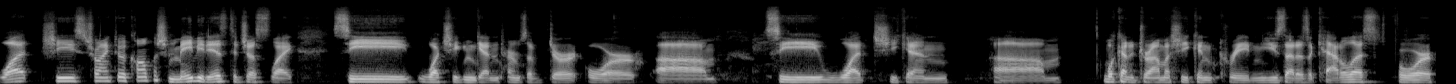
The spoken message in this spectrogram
what she's trying to accomplish. And maybe it is to just like see what she can get in terms of dirt or um see what she can um, what kind of drama she can create and use that as a catalyst for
